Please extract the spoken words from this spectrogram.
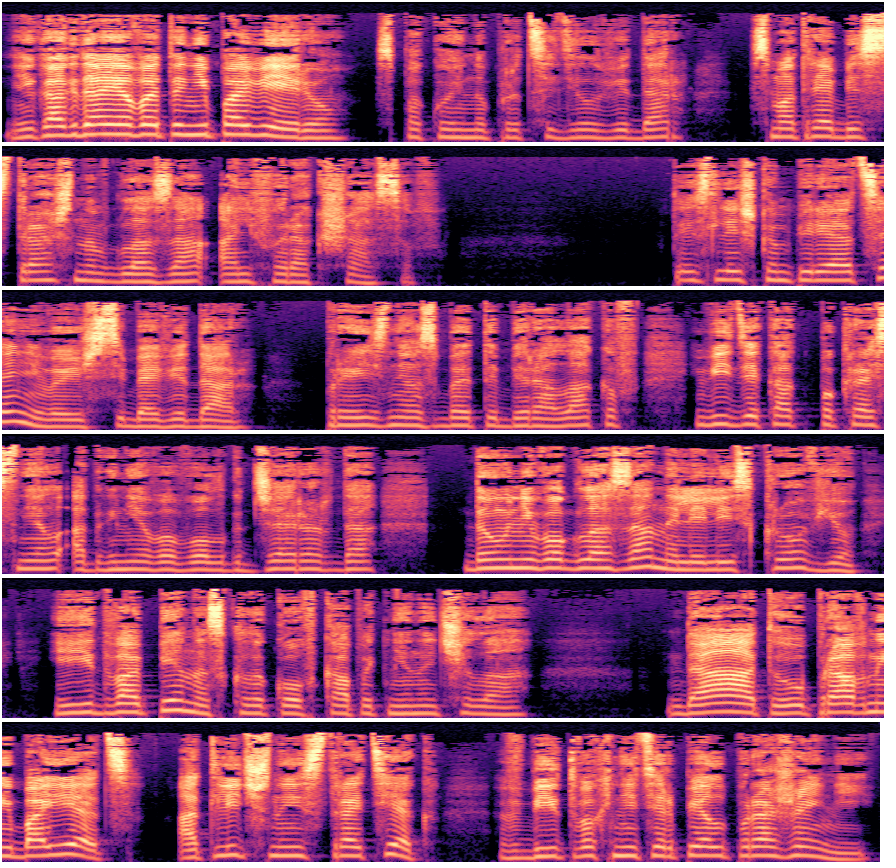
«Никогда я в это не поверю», — спокойно процедил Видар, смотря бесстрашно в глаза Альфы Ракшасов. «Ты слишком переоцениваешь себя, Видар», — произнес Бета Биралаков, видя, как покраснел от гнева волк Джерарда, да у него глаза налились кровью, и едва пена с клыков капать не начала. «Да, ты управный боец, Отличный стратег, в битвах не терпел поражений.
